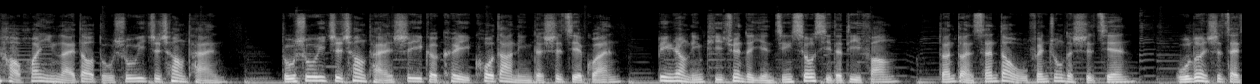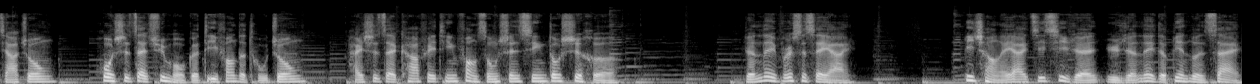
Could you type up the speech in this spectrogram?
好，欢迎来到读书益智畅谈。读书益智畅谈是一个可以扩大您的世界观，并让您疲倦的眼睛休息的地方。短短三到五分钟的时间，无论是在家中，或是在去某个地方的途中，还是在咖啡厅放松身心，都适合。人类 vs AI，一场 AI 机器人与人类的辩论赛。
